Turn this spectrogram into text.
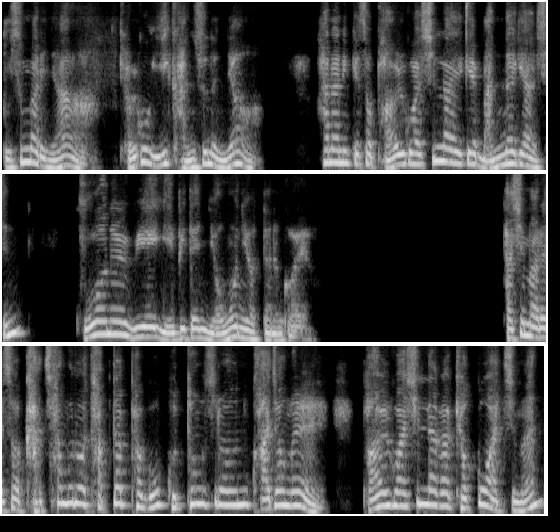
무슨 말이냐? 결국 이 간수는요, 하나님께서 바울과 신라에게 만나게 하신 구원을 위해 예비된 영혼이었다는 거예요. 다시 말해서 참으로 답답하고 고통스러운 과정을 바울과 신라가 겪어왔지만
